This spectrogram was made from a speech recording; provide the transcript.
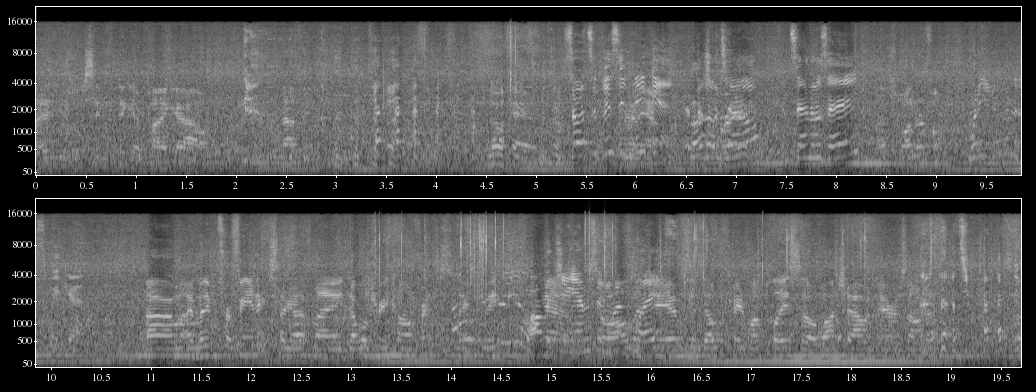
I usually seem to get pai gow. Nothing. no hand. So it's a busy Yeah. weekend at That's the hotel great. in San Jose. That's wonderful. What are you doing this weekend? Um, I'm leaving for Phoenix. I got my DoubleTree conference Oh, next week. All the GMs in so one all place? the GMs in DoubleTree in one place. So watch out in Arizona. That's right. so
